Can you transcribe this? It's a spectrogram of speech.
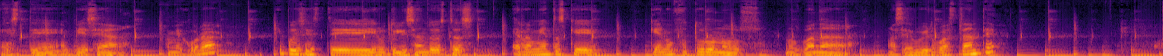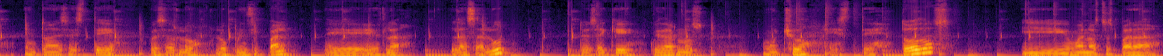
este empiece a, mejorar. Y pues este ir utilizando estas herramientas que, en un futuro nos, nos van a, servir bastante. Entonces este pues es lo, principal eh, es la, la, salud. Entonces hay que cuidarnos mucho este todos. Y bueno esto es para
